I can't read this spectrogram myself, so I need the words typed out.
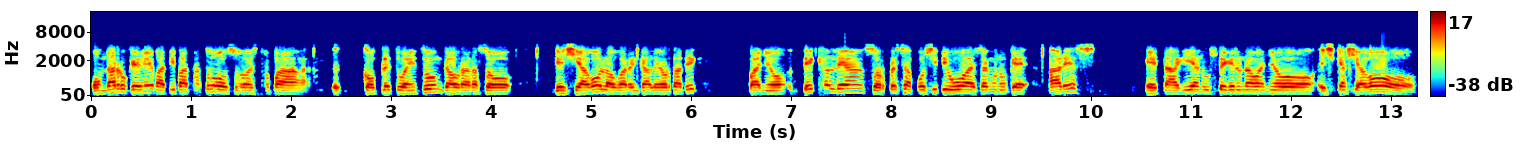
Ondarruk ere, bat oso estropa kompletu eintzun, gaur arazo gehiago, laugarren kale hortatik, baino bekaldean sorpresa positiboa esango nuke arez, eta agian uste genuna baino eskasiago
